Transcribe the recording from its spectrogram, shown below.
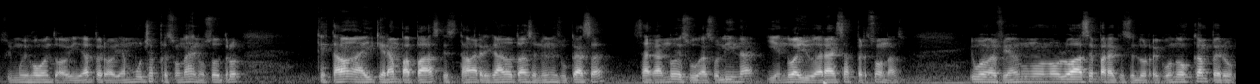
Soy muy joven todavía, pero había muchas personas de nosotros que estaban ahí, que eran papás, que se estaban arriesgando, estaban saliendo de su casa, sacando de su gasolina, yendo a ayudar a esas personas. Y bueno, al final uno no lo hace para que se lo reconozcan, pero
